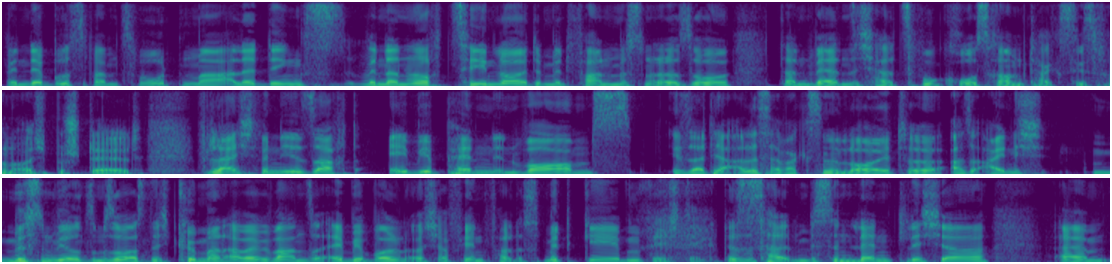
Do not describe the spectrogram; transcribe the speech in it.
Wenn der Bus beim zweiten Mal allerdings, wenn dann nur noch 10 Leute mitfahren müssen oder so, dann werden sich halt zwei Großraumtaxis von euch bestellt. Vielleicht, wenn ihr sagt, ey, wir pennen in Worms, ihr seid ja alles erwachsene Leute, also eigentlich müssen wir uns um sowas nicht kümmern, aber wir waren so, ey, wir wollen euch auf jeden Fall das mitgeben. Richtig. Das ist halt ein bisschen ländlicher. Ähm,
